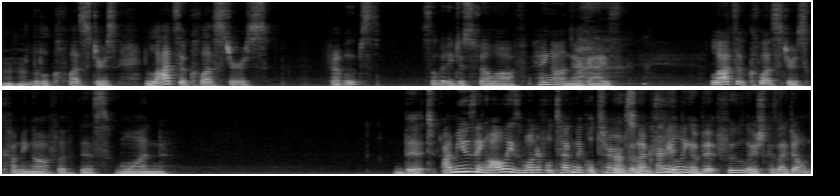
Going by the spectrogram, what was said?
mm-hmm. little clusters, lots of clusters. From oops, somebody just fell off. Hang on there, guys. lots of clusters coming off of this one bit. I'm using all these wonderful technical terms That's and I'm okay. feeling a bit foolish because I don't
